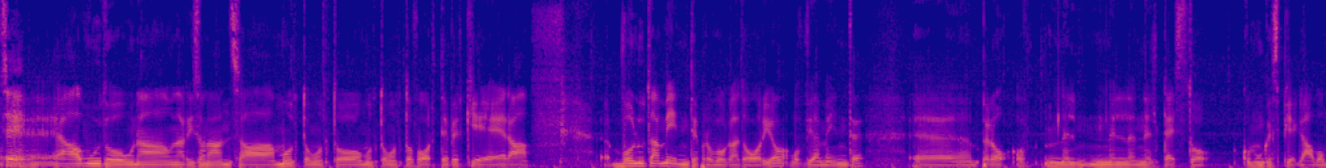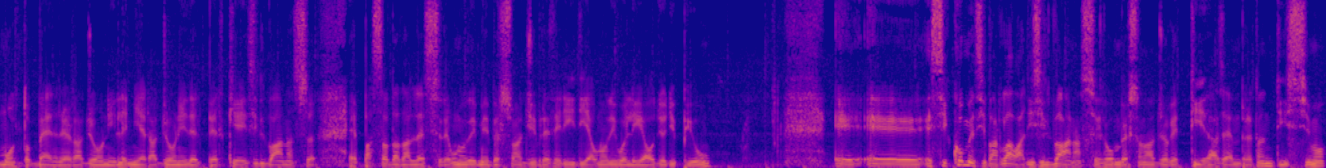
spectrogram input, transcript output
sì. e ha avuto una, una risonanza molto molto molto molto forte perché era eh, volutamente provocatorio ovviamente eh, però nel, nel- nel testo comunque spiegavo molto bene le ragioni, le mie ragioni del perché Sylvanas è passata dall'essere uno dei miei personaggi preferiti a uno di quelli che odio di più. E, e- e siccome si parlava di Sylvanas che è un personaggio che tira sempre tantissimo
